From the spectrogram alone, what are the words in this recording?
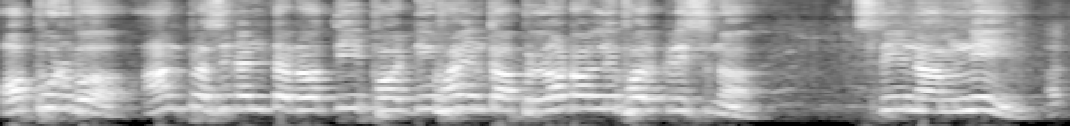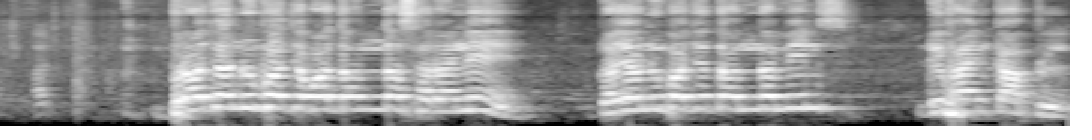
Apurva, unprecedented Roti for divine couple, not only for Krishna. Sri Namni. Brajanubhajavadanda Sarane. Brajanubhajavadanda means divine couple.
